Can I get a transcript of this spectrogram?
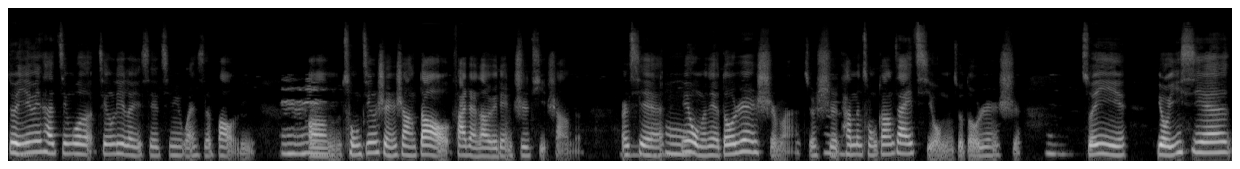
对，因为他经过了经历了一些亲密关系的暴力，嗯嗯嗯，从精神上到发展到有点肢体上的，而且因为哦我们也都认识嘛，就是嗯。他们从刚在一起我们就都认识，嗯所以有一些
